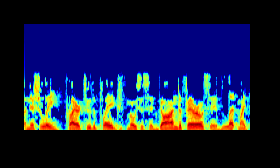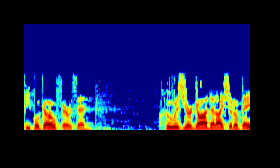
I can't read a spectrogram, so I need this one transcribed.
initially. Prior to the plagues, Moses had gone to Pharaoh, said, Let my people go. Pharaoh said, Who is your God that I should obey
